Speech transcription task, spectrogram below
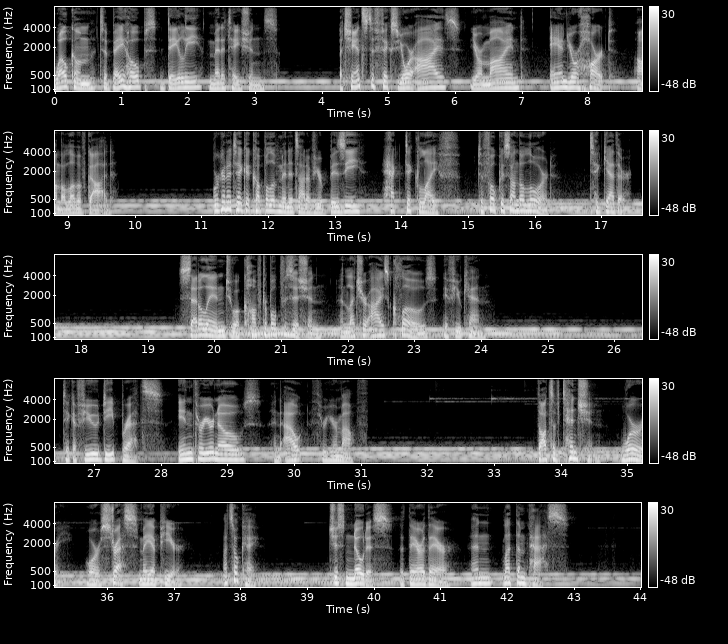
Welcome to Bay Hope's Daily Meditations, a chance to fix your eyes, your mind, and your heart on the love of God. We're going to take a couple of minutes out of your busy, hectic life to focus on the Lord together. Settle into a comfortable position and let your eyes close if you can. Take a few deep breaths in through your nose and out through your mouth. Thoughts of tension, worry, or stress may appear. That's okay. Just notice that they are there and let them pass.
